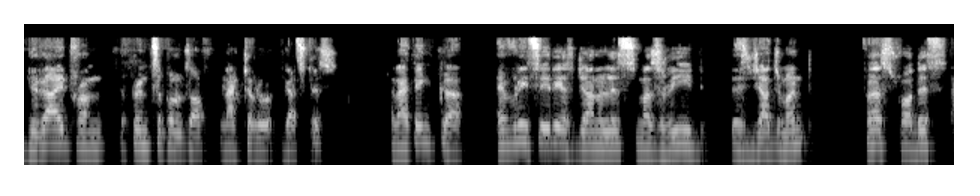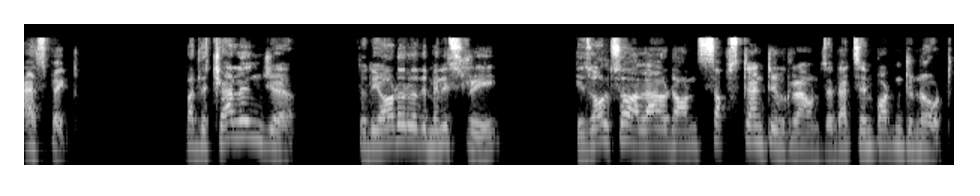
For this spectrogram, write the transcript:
derived from the principles of natural justice. And I think uh, every serious journalist must read this judgment first for this aspect. But the challenge uh, to the order of the ministry is also allowed on substantive grounds, and that's important to note.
